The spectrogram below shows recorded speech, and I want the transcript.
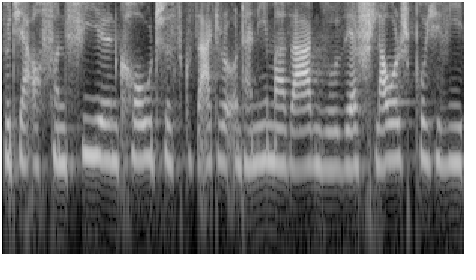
wird ja auch von vielen Coaches gesagt oder Unternehmer sagen so sehr schlaue Sprüche wie,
